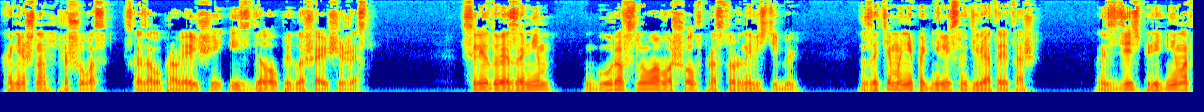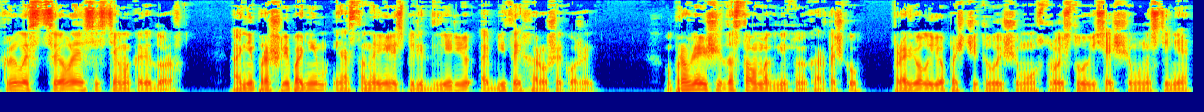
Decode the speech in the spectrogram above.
«Конечно, прошу вас», — сказал управляющий и сделал приглашающий жест. Следуя за ним, Гуров снова вошел в просторный вестибюль. Затем они поднялись на девятый этаж. Здесь перед ним открылась целая система коридоров. Они прошли по ним и остановились перед дверью, обитой хорошей кожей. Управляющий достал магнитную карточку, провел ее по считывающему устройству, висящему на стене,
